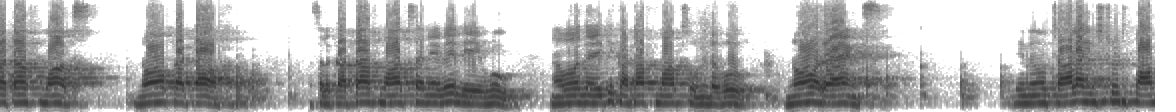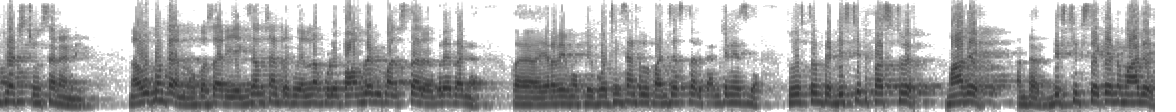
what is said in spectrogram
cut off marks no cut off అసలు కట్ ఆఫ్ మార్క్స్ అనేవే లేవు. నవోదయకి కట్ ఆఫ్ మార్క్స్ ఉండవు. నో ర్యాంక్స్ నేను చాలా ఇన్స్టిట్యూట్ పాంప్లెట్స్ చూశానండి. నవ్వుకుంటాను. ఒకసారి ఎగ్జామ్ సెంటర్కి వెళ్ళినప్పుడు పాంప్లెట్లు పంచుతారు విపరీతంగా. ఒక ఇరవై ముప్పై కోచింగ్ సెంటర్లు పనిచేస్తారు కంటిన్యూస్గా చూస్తుంటే డిస్ట్రిక్ట్ ఫస్ట్ మాదే అంటారు. డిస్ట్రిక్ట్ సెకండ్ మాదే.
